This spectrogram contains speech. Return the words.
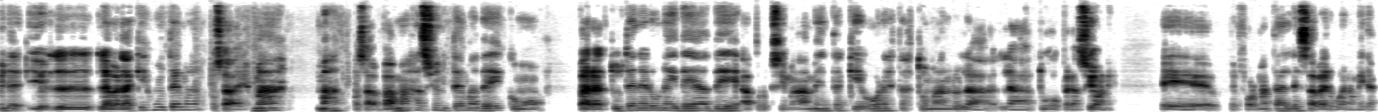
Mire, la verdad que es un tema, o sea, es más, más, o sea, va más hacia un tema de como para tú tener una idea de aproximadamente a qué hora estás tomando la, tus operaciones, eh, de forma tal de saber, bueno, mira,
